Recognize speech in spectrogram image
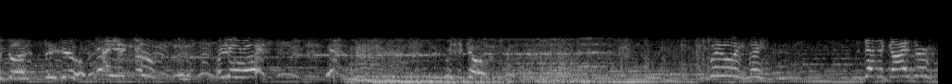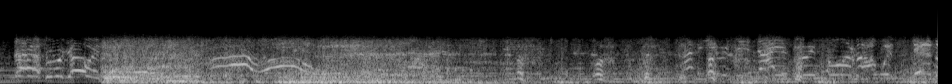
I'm glad to see you. Yeah, you too. Are you all right? Yeah. We should go. Is that the geyser? No, that's where we're going! Oh, oh. Have you ever seen a dive before? Not with skin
